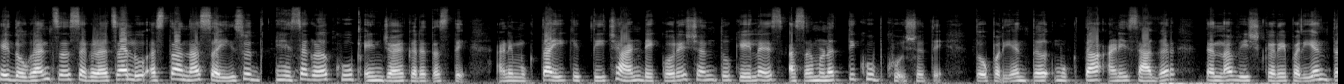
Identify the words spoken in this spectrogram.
हे दोघांचं सगळं चालू असताना सई सुद्धा हे सगळं खूप एन्जॉय करत असते. आणि मुक्ताई किती छान डेकोरेशन तू केलंयस असं म्हणत ती खूप खुश होते. तोपर्यंत मुक्ता आणि सागर त्यांना विश करेपर्यंत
